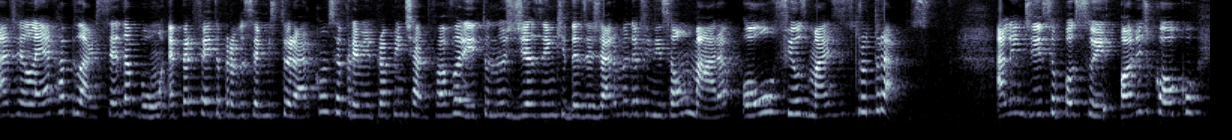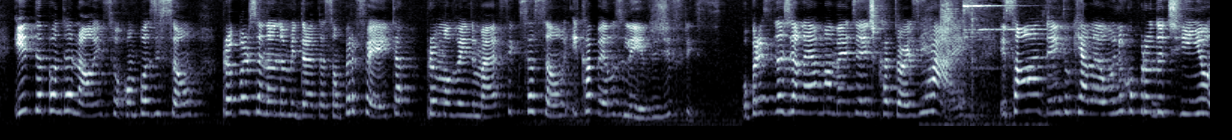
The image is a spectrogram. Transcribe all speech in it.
a geleia capilar Seda Boom é perfeita para você misturar com seu creme para pentear favorito nos dias em que desejar uma definição mara ou fios mais estruturados. Além disso, possui óleo de coco e depantenol em sua composição, proporcionando uma hidratação perfeita, promovendo maior fixação e cabelos livres de frizz. O preço da geleia é uma média de 14 reais. E só um adendo que ela é o único produtinho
